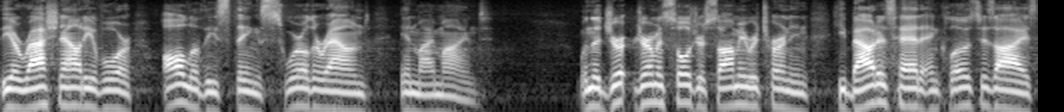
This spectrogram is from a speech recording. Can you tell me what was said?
the irrationality of war, all of these things swirled around in my mind. When the Ger- German soldier saw me returning, he bowed his head and closed his eyes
